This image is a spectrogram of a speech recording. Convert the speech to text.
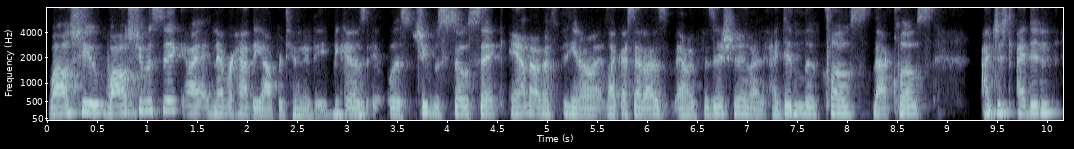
while she while she was sick, I never had the opportunity because mm-hmm. it was she was so sick, and I'm a, you know, like I said, I was I'm a physician. I, I didn't live close that close. I just I didn't.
